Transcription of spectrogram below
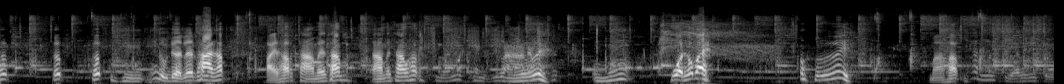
ปึ๊บปึ๊บปึ๊บปึ๊บดูเดือดเลือดพล่านครับไปครับตามไปซ้ำตามไปซ้ำครับเหมือนมาแข่งกีฬาเฮ้ยปวดเข้าไปเฮ้ย มาครับท่านมันเสียไปเฉย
